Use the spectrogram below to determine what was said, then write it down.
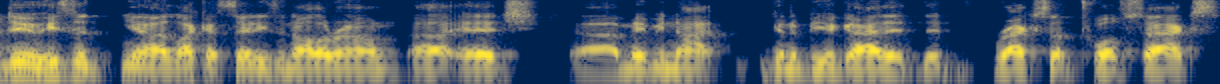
do. He's a you know, like I said, he's an all around uh, edge. Uh, maybe not going to be a guy that that racks up 12 sacks,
